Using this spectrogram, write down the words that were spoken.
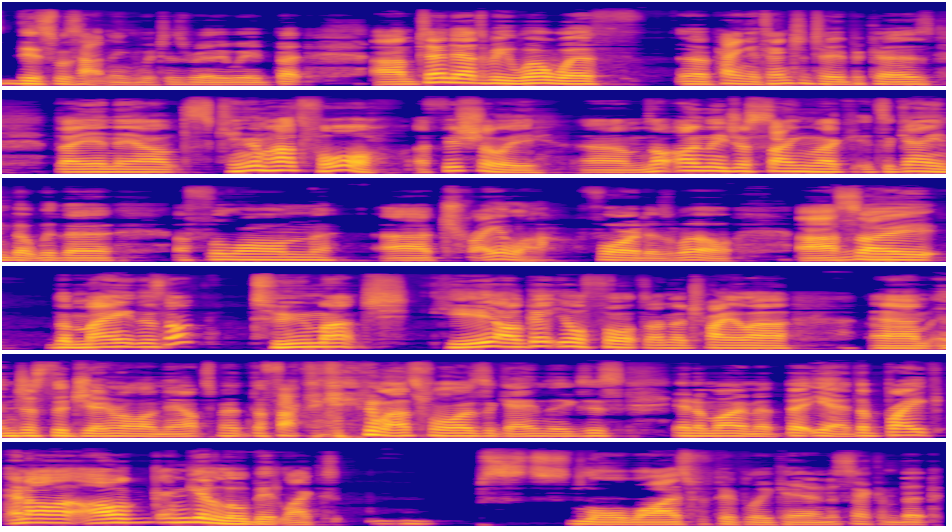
this was happening, which is really weird. But, um, turned out to be well worth uh, paying attention to because they announced Kingdom Hearts 4 officially. Um, not only just saying like it's a game, but with a, a full on, uh, trailer for it as well. Uh, so the main, there's not too much here. I'll get your thoughts on the trailer. Um, and just the general announcement, the fact that Kingdom Hearts 4 is a game that exists in a moment. But yeah, the break, and I'll, I'll can get a little bit like law wise for people who care in a second. But,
